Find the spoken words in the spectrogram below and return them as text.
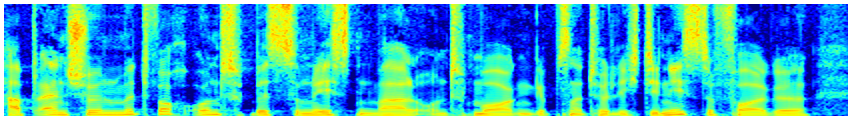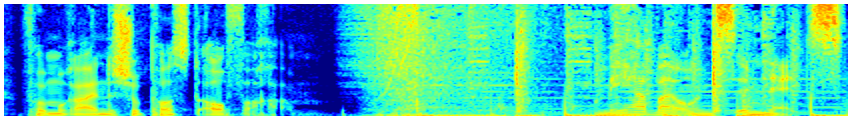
Habt einen schönen Mittwoch und bis zum nächsten Mal. Und morgen gibt es natürlich die nächste Folge vom Rheinische Post Aufwacher. Mehr bei uns im Netz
